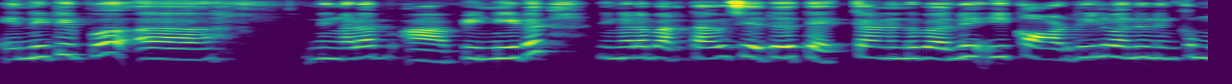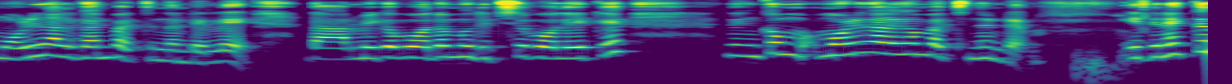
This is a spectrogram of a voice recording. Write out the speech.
എന്നിട്ടിപ്പോൾ നിങ്ങളുടെ പിന്നീട് നിങ്ങളുടെ ഭർത്താവ് ചെയ്തത് തെറ്റാണെന്ന് പറഞ്ഞ് ഈ കോടതിയിൽ വന്ന് നിങ്ങൾക്ക് മൊഴി നൽകാൻ പറ്റുന്നുണ്ടല്ലേ ധാർമ്മിക ബോധം ഉദിച്ച പോലെയൊക്കെ നിങ്ങൾക്ക് മൊഴി നൽകാൻ പറ്റുന്നുണ്ട്. ഇതിനൊക്കെ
